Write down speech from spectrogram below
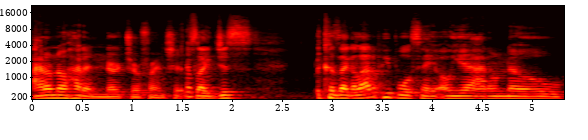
I don't know how to nurture friendships. Like just because like a lot of people will say, "Oh yeah, I don't know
